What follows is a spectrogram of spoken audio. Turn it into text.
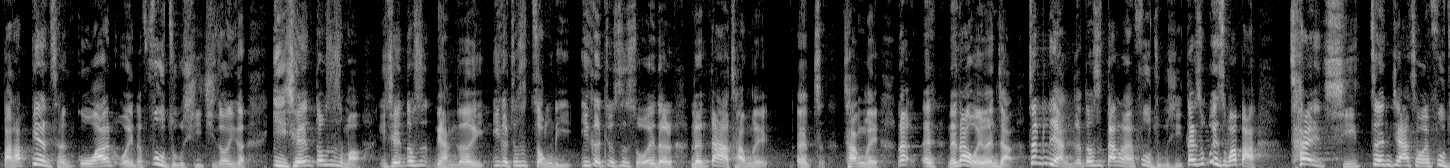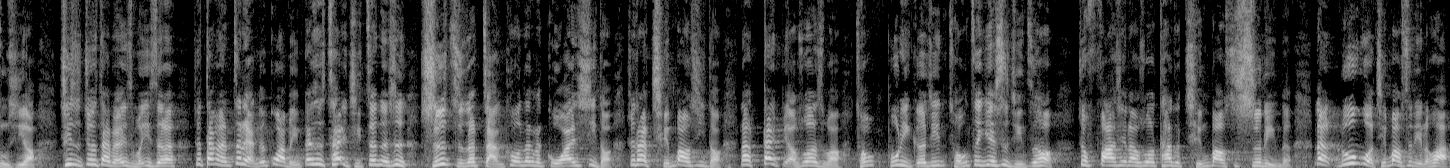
把他变成国安委的副主席其中一个，以前都是什么？以前都是两个而已，一个就是总理，一个就是所谓的人大常委。呃，常委，那呃，人大委员长，这两个都是当然副主席，但是为什么把蔡奇增加成为副主席哦，其实就是代表什么意思呢？就当然这两个挂名，但是蔡奇真的是实质的掌控那个国安系统，就他的情报系统，那代表说什么？从普里格金从这件事情之后，就发现到说他的情报是失灵的。那如果情报失灵的话，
